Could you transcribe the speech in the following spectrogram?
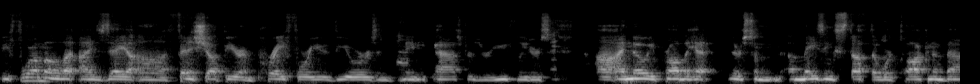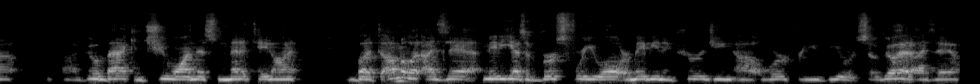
before I'm going to let Isaiah uh, finish up here and pray for you, viewers, and maybe pastors or youth leaders, uh, I know he probably had, there's some amazing stuff that we're talking about. Uh, go back and chew on this, meditate on it. But I'm going to let Isaiah, maybe he has a verse for you all, or maybe an encouraging uh, word for you viewers. So go ahead, Isaiah.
